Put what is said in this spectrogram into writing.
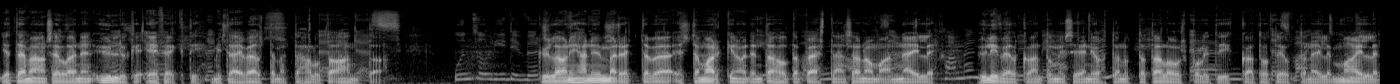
Ja tämä on sellainen yllykeefekti, mitä ei välttämättä haluta antaa. Kyllä on ihan ymmärrettävää, että markkinoiden taholta päästään sanomaan näille ylivelkaantumiseen johtanutta talouspolitiikkaa toteuttaneille maille,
